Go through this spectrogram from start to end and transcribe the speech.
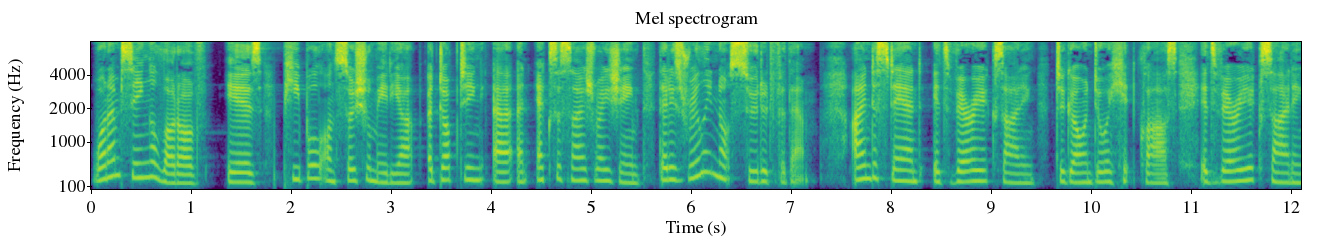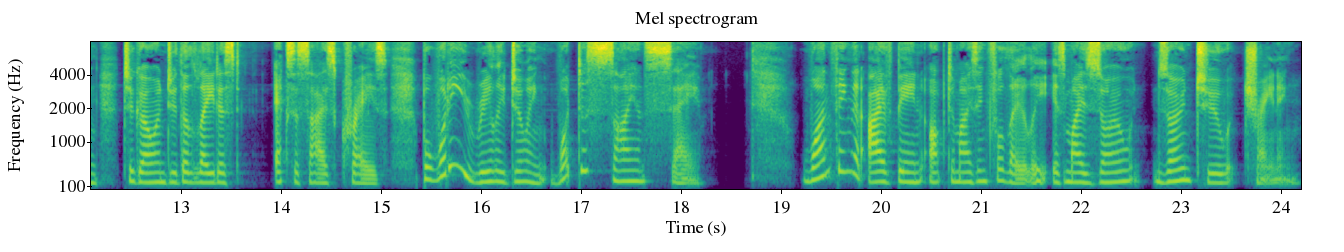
What I'm seeing a lot of is people on social media adopting a, an exercise regime that is really not suited for them. I understand it's very exciting to go and do a HIIT class. It's very exciting to go and do the latest exercise craze. But what are you really doing? What does science say? One thing that I've been optimizing for lately is my zone, zone two training.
